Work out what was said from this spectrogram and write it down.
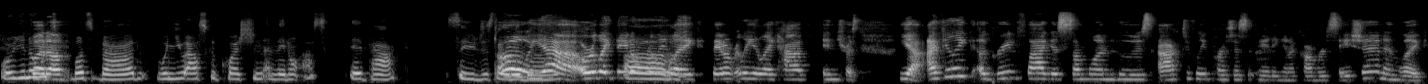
Or you know But, what's, um, what's bad when you ask a question and they don't ask it back, so you just Oh yeah, or like they don't really Uh. like they don't really like have interest. Yeah, I feel like a green flag is someone who's actively participating in a conversation and like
